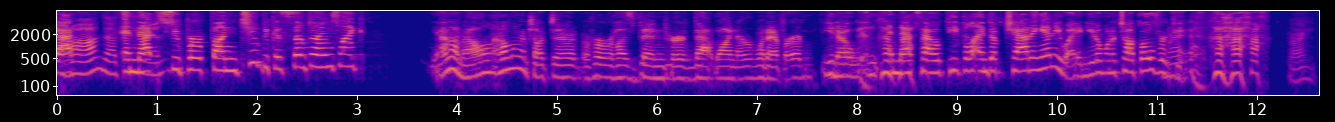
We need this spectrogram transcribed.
that, uh-huh, that's and fun. that's super fun too, because sometimes like, I don't know. I don't want to talk to her husband or that one or whatever, you know, and, and that's how people end up chatting anyway. And you don't want to talk over right. people. right.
